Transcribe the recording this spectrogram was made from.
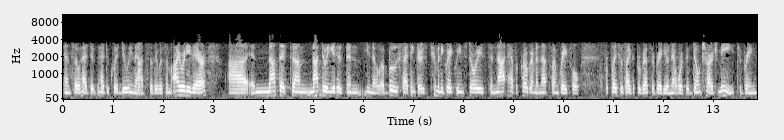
and so had to had to quit doing that. So there was some irony there. Uh, and not that um, not doing it has been, you know, a boost. I think there's too many great green stories to not have a program, and that's why I'm grateful for places like the Progressive Radio Network that don't charge me to bring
